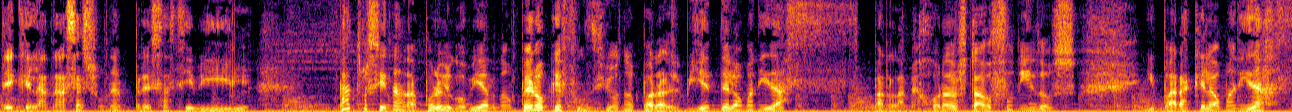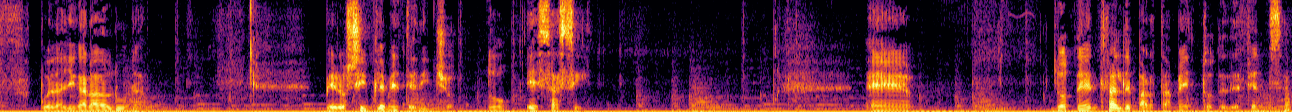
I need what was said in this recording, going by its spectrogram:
de que la NASA es una empresa civil patrocinada por el gobierno, pero que funciona para el bien de la humanidad, para la mejora de los Estados Unidos y para que la humanidad pueda llegar a la luna. Pero simplemente dicho, no es así. Em, donde entra el Departamento de Defensa,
